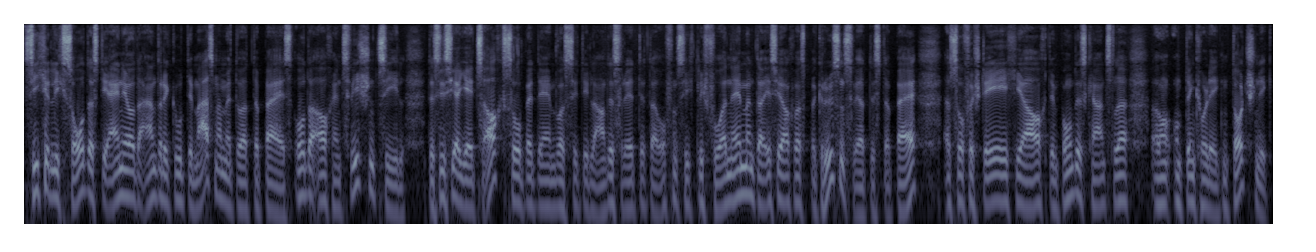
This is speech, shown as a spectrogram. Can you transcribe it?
sicherlich so, dass die eine oder andere gute Maßnahme dort dabei ist oder auch ein Zwischenziel. Das ist ja jetzt auch so bei dem, was sich die Landesräte da offensichtlich vornehmen. Da ist ja auch was Begrüßenswertes dabei. So verstehe ich ja auch den Bundeskanzler und den Kollegen Totschnig.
